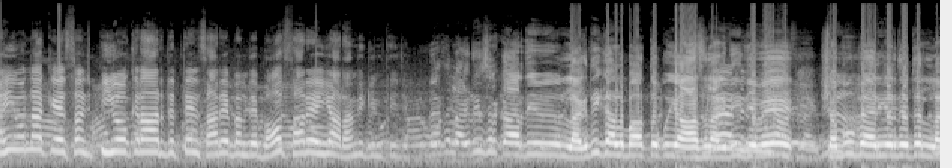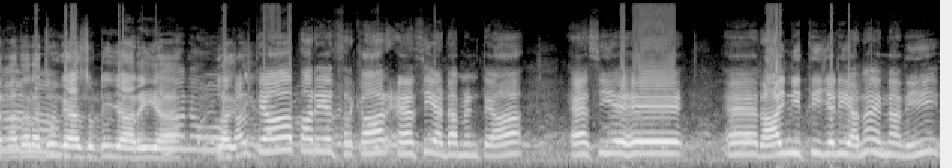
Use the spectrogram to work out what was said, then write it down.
ਅਸੀਂ ਉਹਨਾਂ ਕੇਸਾਂ 'ਚ ਪੀਓ ਕਰਾਰ ਦਿੱਤੇ ਸਾਰੇ ਬੰਦੇ ਬਹੁਤ ਸਾਰੇ ਹਜ਼ਾਰਾਂ ਦੀ ਗਿਣਤੀ 'ਚ। ਵੈਸੇ ਲੱਗਦੀ ਸਰਕਾਰ ਦੀ ਲੱਗਦੀ ਗੱਲਬਾਤ ਤੋਂ ਕੋਈ ਆਸ ਲੱਗਦੀ ਜਿਵੇਂ ਸ਼ੰਭੂ ਬੈਰੀਅਰ ਦੇ ਉੱਤੇ ਲਗਾਤਾਰ ਅਥਰੂ ਗੈਸ ਸੁੱਟੀ ਜਾ ਰਹੀ ਆ। ਗਲਤ ਆ ਪਰ ਇਹ ਸਰਕਾਰ ਐਸੀ ਐਡਾਮੈਂਟ ਆ ਐਸੀ ਇਹ ਰਾਜਨੀਤੀ ਜਿਹੜੀ ਆ ਨਾ ਇਹਨਾਂ ਦੀ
